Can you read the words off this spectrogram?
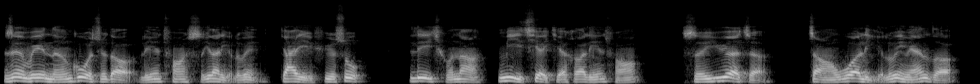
认为能够知道临床实践的理论加以叙述，力求呢密切结合临床，使阅者掌握理论原则，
